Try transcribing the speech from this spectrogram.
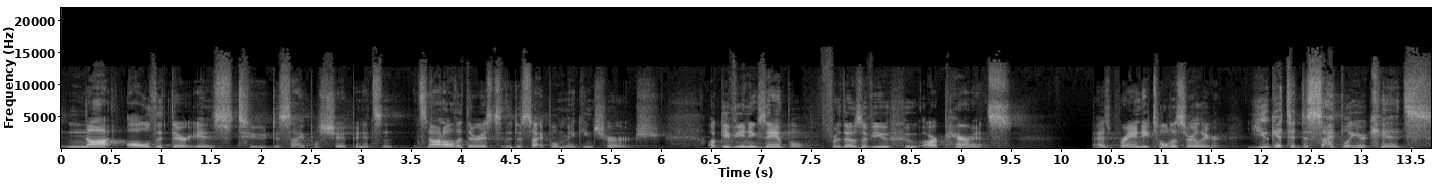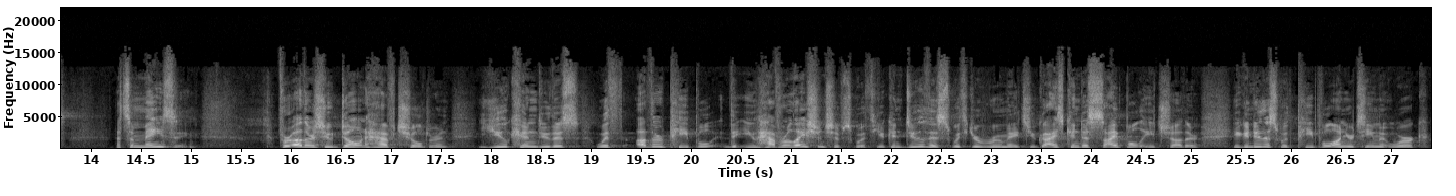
not all that there is to discipleship, and it's, it's not all that there is to the disciple making church. I'll give you an example. For those of you who are parents, as Brandy told us earlier, you get to disciple your kids. That's amazing. For others who don't have children, you can do this with other people that you have relationships with. You can do this with your roommates. You guys can disciple each other. You can do this with people on your team at work,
